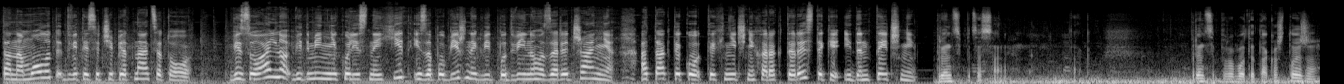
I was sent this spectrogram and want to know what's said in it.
та на молот 2015-го. Візуально відмінні колісний хід і запобіжник від подвійного заряджання, а тактико-технічні характеристики ідентичні. В принципі, це самі. Принцип роботи також той же.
